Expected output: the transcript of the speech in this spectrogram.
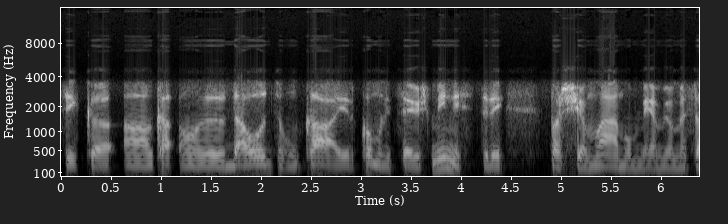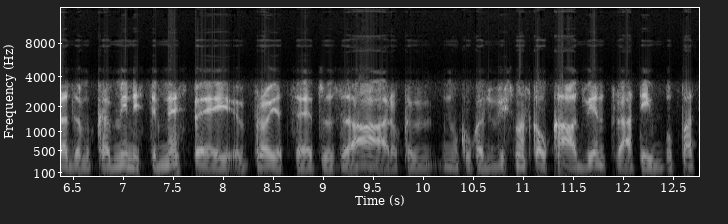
cik uh, ka, uh, daudz un kā ir komunicējuši ministri. Uh, par šiem lēmumiem, jo mēs redzam, ka ministri nespēja projicēt uz āru ka, nu, kaut kādu, vismaz kaut kādu vienprātību pat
